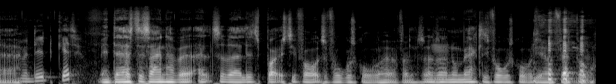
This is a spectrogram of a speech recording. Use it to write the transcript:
Ja. Men det er et gæt. Men deres design har været- altid været lidt spøjst i forhold til fokusgrupper i hvert fald. Så er der nogle mærkelige fokusgrupper, de har fat på.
